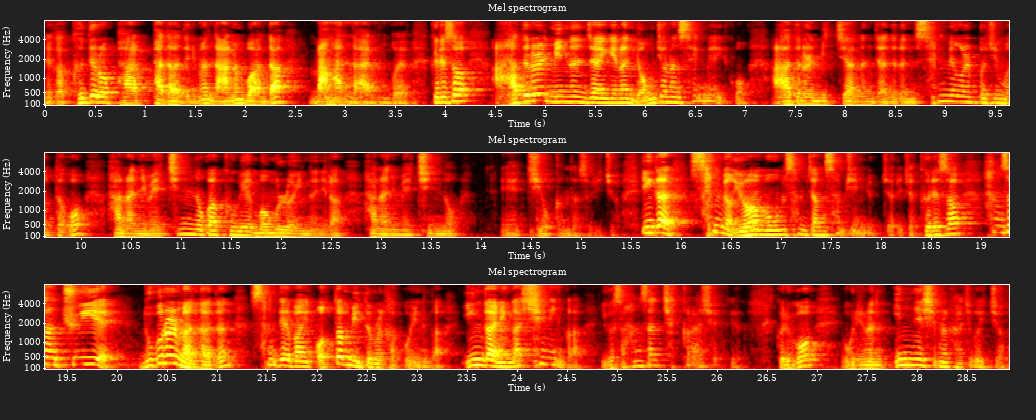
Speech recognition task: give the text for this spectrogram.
내가 그대로 바, 받아들이면 나는 뭐한다? 망한다는 거예요. 그래서 아들을 믿는 자에게는 영전한 생명이 있고 아들을 믿지 않는 자들은 생명을 보지 못하고 하나님의 진노가 그 위에 머물러 있느니라 하나님의 진노 예, 지옥 간다 소리죠. 그러니까 생명 요한복음 3장 36절이죠. 그래서 항상 주위에 누구를 만나든 상대방이 어떤 믿음을 갖고 있는가, 인간인가 신인가 이것을 항상 체크를 하셔야 돼요. 그리고 우리는 인내심을 가지고 있죠.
